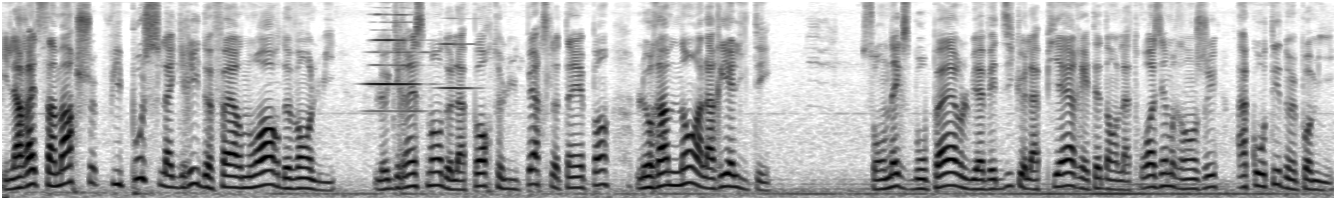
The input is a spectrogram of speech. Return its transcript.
Il arrête sa marche, puis pousse la grille de fer noir devant lui. Le grincement de la porte lui perce le tympan, le ramenant à la réalité. Son ex-beau-père lui avait dit que la pierre était dans la troisième rangée, à côté d'un pommier.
